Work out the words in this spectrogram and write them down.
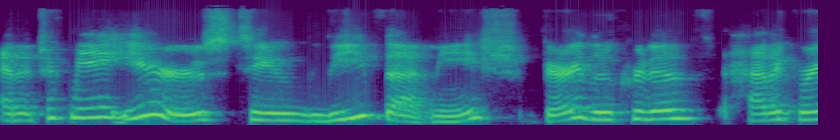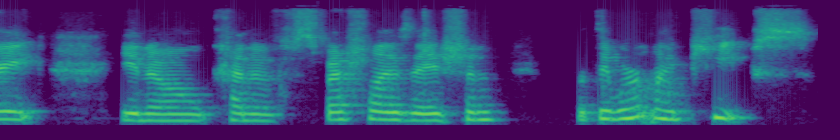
and it took me eight years to leave that niche very lucrative had a great you know kind of specialization but they weren't my peeps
